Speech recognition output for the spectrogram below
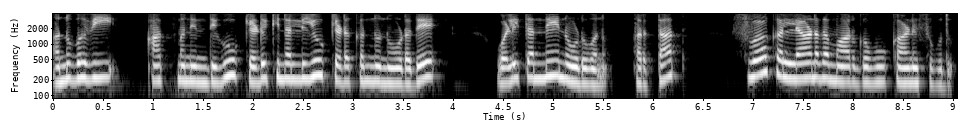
ಅನುಭವಿ ಆತ್ಮನೆಂದಿಗೂ ಕೆಡುಕಿನಲ್ಲಿಯೂ ಕೆಡಕನ್ನು ನೋಡದೆ ಒಳಿತನ್ನೇ ನೋಡುವನು. ಅರ್ಥಾತ್, ಸ್ವಕಲ್ಯಾಣದ ಮಾರ್ಗವು ಕಾಣಿಸುವುದು.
